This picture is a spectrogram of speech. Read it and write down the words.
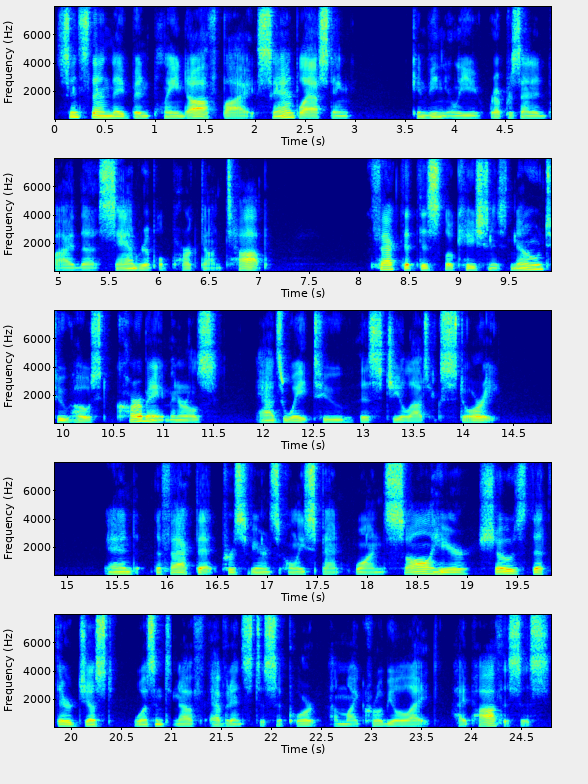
Since then, they've been planed off by sandblasting, conveniently represented by the sand ripple parked on top. The fact that this location is known to host carbonate minerals adds weight to this geologic story. And the fact that Perseverance only spent one sol here shows that there just wasn't enough evidence to support a microbialite hypothesis.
